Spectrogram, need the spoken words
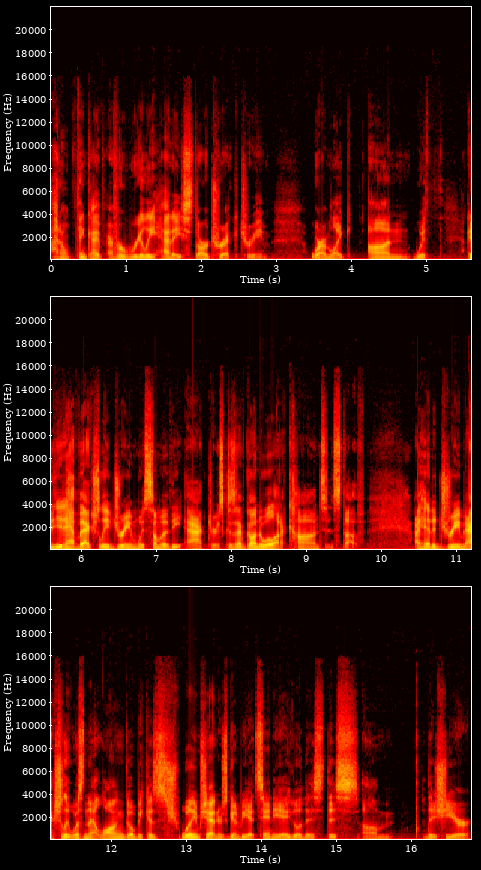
I don't think I've ever really had a Star Trek dream where I'm like on with I did have actually a dream with some of the actors because I've gone to a lot of cons and stuff. I had a dream. Actually, it wasn't that long ago because William Shatner is going to be at San Diego this this um, this year,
